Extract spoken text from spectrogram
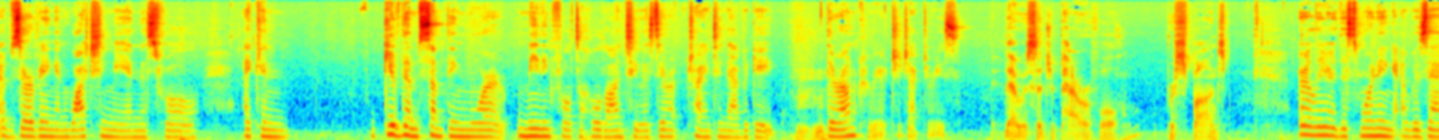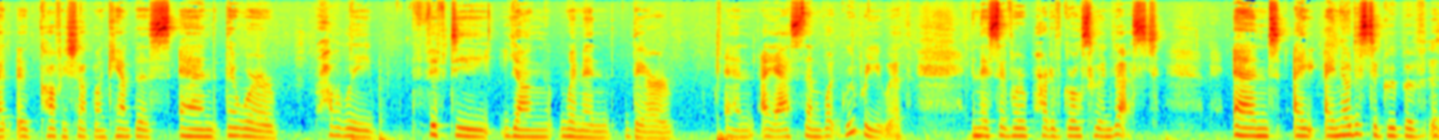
observing and watching me in this role. I can give them something more meaningful to hold on to as they're trying to navigate mm-hmm. their own career trajectories. That was such a powerful response earlier this morning, I was at a coffee shop on campus, and there were probably 50 young women there. And I asked them, What group are you with? And they said, We're part of Girls Who Invest. And I, I noticed a group of uh,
